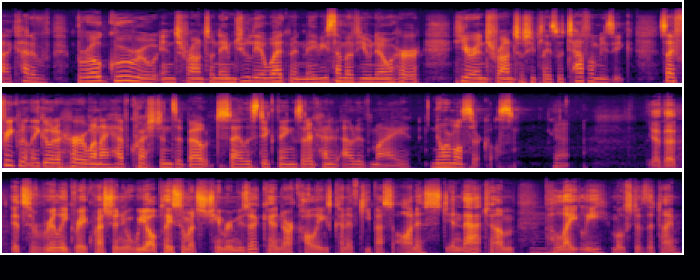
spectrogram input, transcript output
a kind of Baroque guru in Toronto named Julia Wedman. Maybe some of you know her here in Toronto. She plays with Tafelmusik. So I frequently go to her when I have questions about stylistic things that are kind of out of my normal circles. Yeah. Yeah, that it's a really great question. We all play so much chamber music, and our colleagues kind of keep us honest in that, um, politely most of the time.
